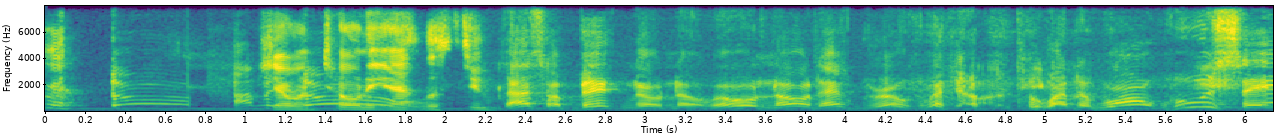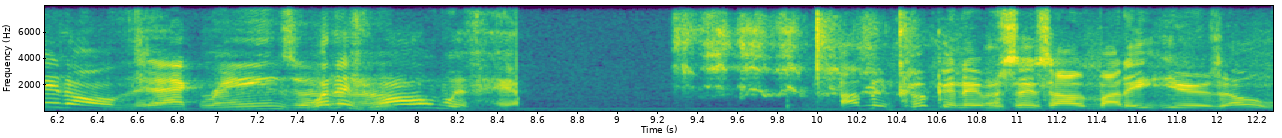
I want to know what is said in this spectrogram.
I mean, Showing Tony. Atlas too. That's a big no-no. Oh no, that's gross. What, the- what the wrong? Who is saying all this? Jack Rains. uh, What is uh, wrong with him? I've been cooking ever since I was about eight years old.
